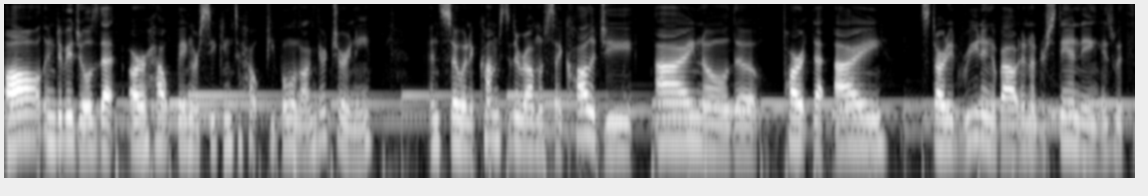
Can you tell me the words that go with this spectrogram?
all individuals that are helping or seeking to help people along their journey. And so when it comes to the realm of psychology, I know the part that I started reading about and understanding is with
